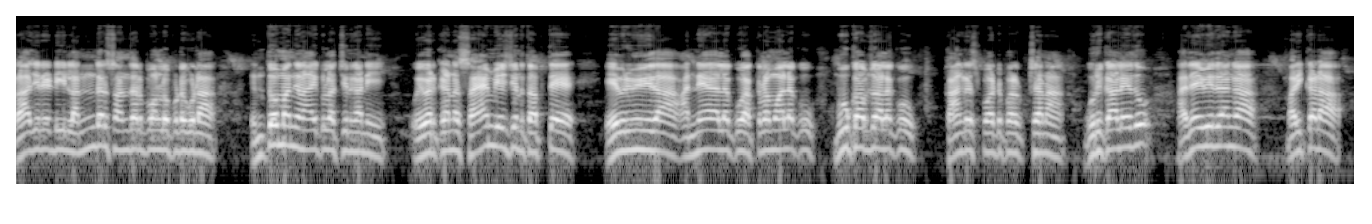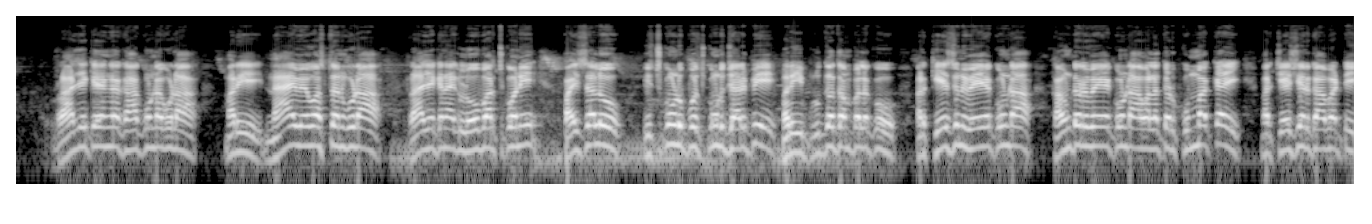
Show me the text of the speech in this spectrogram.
రాజిరెడ్డి వీళ్ళందరి సందర్భంలో కూడా ఎంతోమంది నాయకులు వచ్చిన కానీ ఎవరికైనా సాయం చేసిన తప్పితే ఎవరి మీద అన్యాయాలకు అక్రమాలకు భూ కబ్జాలకు కాంగ్రెస్ పార్టీ పక్షాన గురి కాలేదు. అదేవిధంగా మరి ఇక్కడ రాజకీయంగా కాకుండా కూడా మరి న్యాయ వ్యవస్థను కూడా రాజకీయ నాయకులు లోపరుచుకొని పైసలు ఇచ్చుకుంటూ పుచ్చుకుంటూ జరిపి మరి ఈ వృద్ధ దంపలకు మరి కేసును వేయకుండా కౌంటర్ వేయకుండా వాళ్ళతో కుమ్మక్కై మరి చేశారు కాబట్టి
